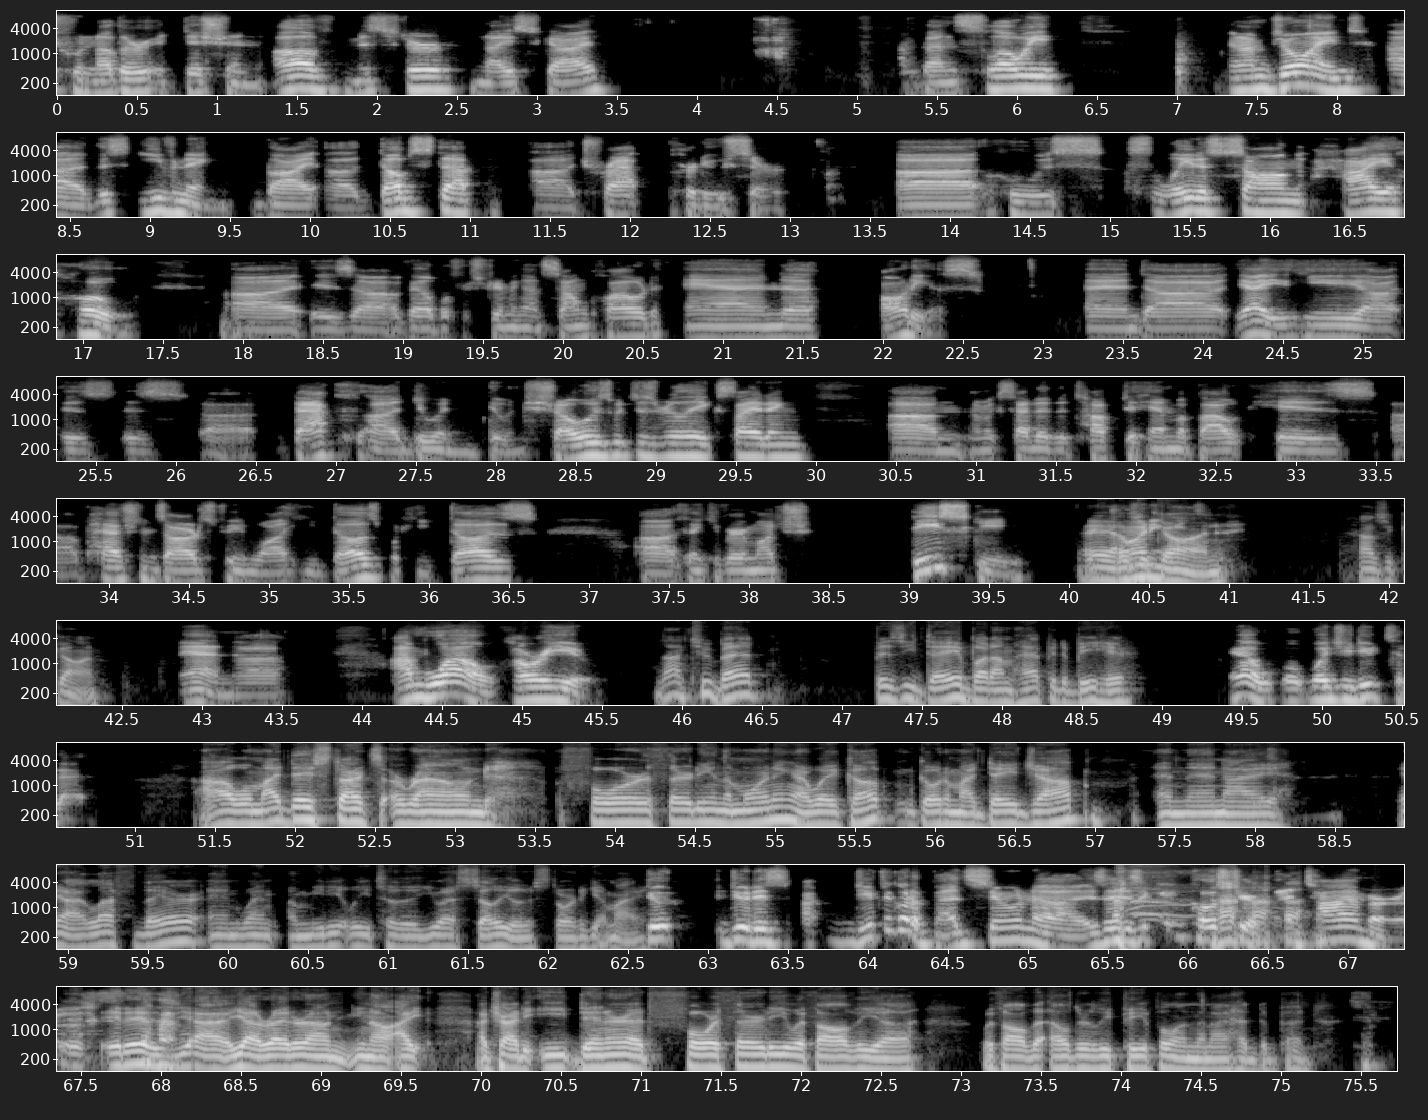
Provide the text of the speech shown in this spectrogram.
to another edition of Mr. Nice Guy. I'm Ben Slowey, and I'm joined uh, this evening by a dubstep uh, trap producer uh, whose latest song, Hi Ho, uh, is uh, available for streaming on SoundCloud and uh, Audius. And uh, yeah, he, is is back uh, doing doing shows, which is really exciting. Um, I'm excited to talk to him about his uh, passions, artistry, and why he does what he does. Uh, thank you very much, D-Ski. Hey, how's it going? How's it going? Man, uh, I'm well. How are you? Not too bad. Busy day, but I'm happy to be here. Yeah, what'd you do today? Uh, well, my day starts around 4:30 in the morning. I wake up, go to my day job, and then I, yeah, I left there and went immediately to the U.S. Cellular store to get my. Dude, Dude, is uh, do you have to go to bed soon? Uh, is it is it getting close to your bedtime or? Uh... It is, yeah, yeah, right around. You know, I I try to eat dinner at 4:30 with all the uh with all the elderly people, and then I head to bed.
